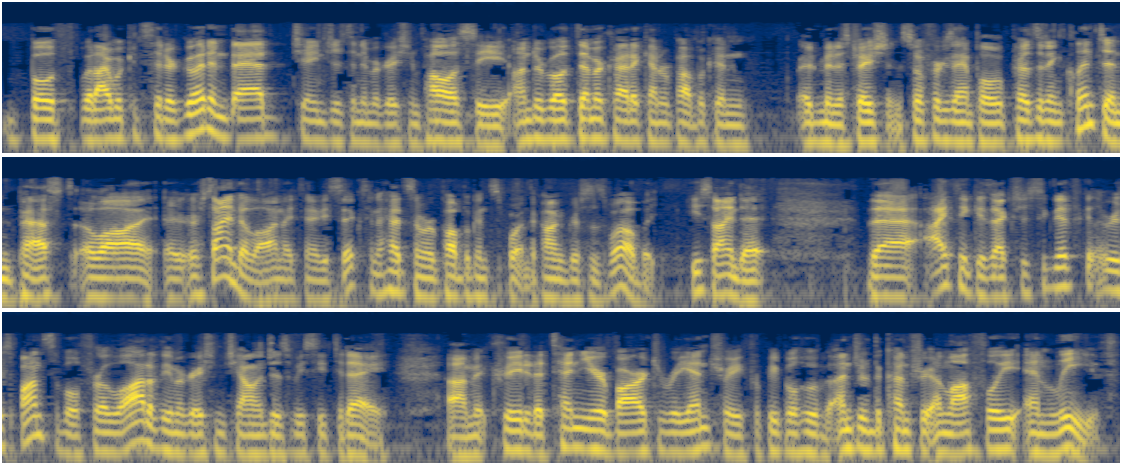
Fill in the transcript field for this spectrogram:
both what I would consider good and bad changes in immigration policy under both Democratic and Republican administrations. So, for example, President Clinton passed a law or signed a law in 1996, and it had some Republican support in the Congress as well, but he signed it that I think is actually significantly responsible for a lot of the immigration challenges we see today. Um, it created a 10-year bar to reentry for people who have entered the country unlawfully and leave.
